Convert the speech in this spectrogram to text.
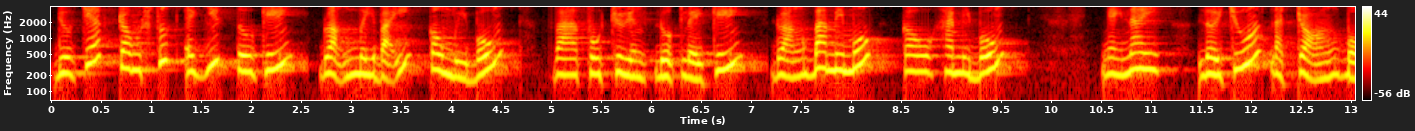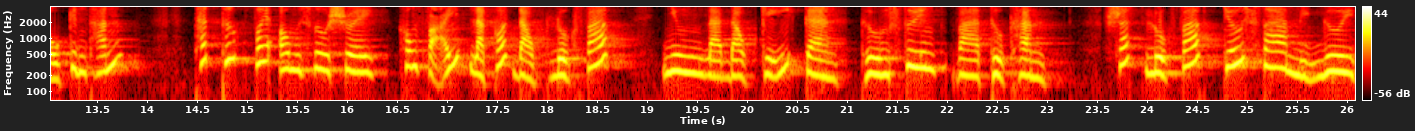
được chép trong Sức Ê-díp-tô ký đoạn 17 câu 14 và phụ truyền luật lệ ký đoạn 31 câu 24. Ngày nay, lời Chúa là trọn bộ kinh thánh. Thách thức với ông Joshua không phải là có đọc luật pháp, nhưng là đọc kỹ càng, thường xuyên và thực hành. Sách luật pháp chớ xa miệng ngươi.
